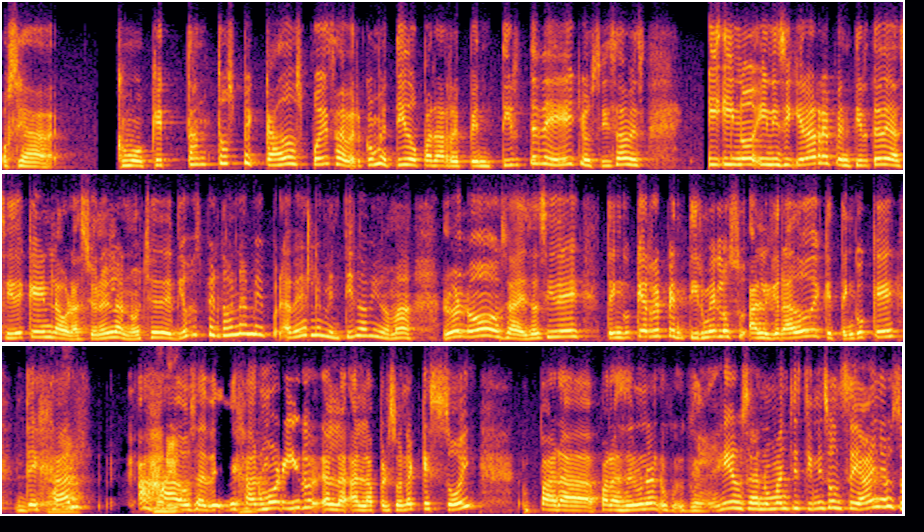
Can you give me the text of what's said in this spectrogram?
O sea, como que tantos pecados puedes haber cometido para arrepentirte de ellos, ¿sí sabes? Y, y no, y ni siquiera arrepentirte de así de que en la oración en la noche de Dios, perdóname por haberle mentido a mi mamá. No, no, o sea, es así de tengo que arrepentirme los, al grado de que tengo que dejar, Morir. ajá, Morir. o sea, de- dejar morir a la, a la persona que soy para, para hacer una, o sea, no manches, tienes 11 años,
